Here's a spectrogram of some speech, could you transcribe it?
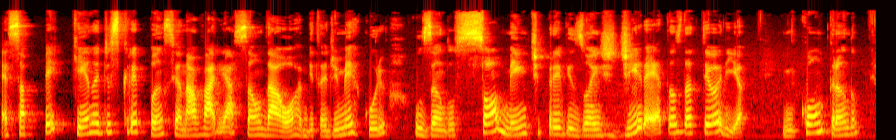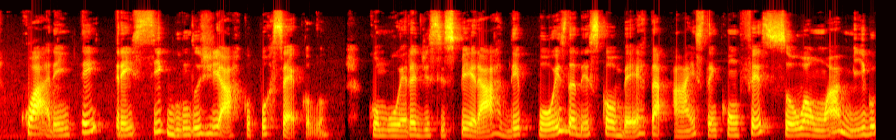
essa pequena discrepância na variação da órbita de Mercúrio usando somente previsões diretas da teoria, encontrando 43 segundos de arco por século. Como era de se esperar, depois da descoberta, Einstein confessou a um amigo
